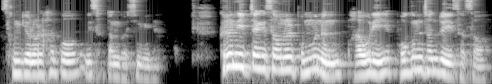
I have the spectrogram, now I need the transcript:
선교를 하고 있었던 것입니다. 그런 입장에서 오늘 본문은 바울이 복음 전도에 있어서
